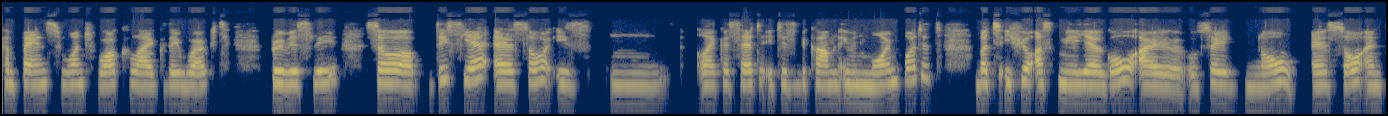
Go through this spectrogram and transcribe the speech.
campaigns won't work like they worked previously. So this year, ASO is um, like I said, it is becoming even more important. But if you ask me a year ago, I would say no, ASO and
